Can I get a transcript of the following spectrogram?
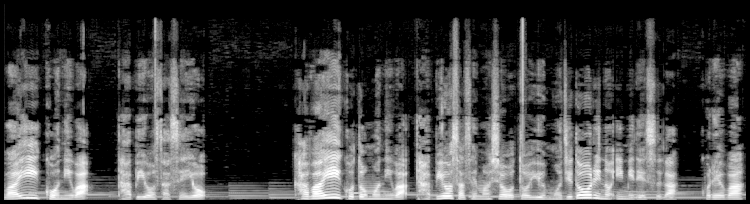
わいい子には旅をさせよう。かわい子供には旅をさせましょうという文字通りの意味ですが、これは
